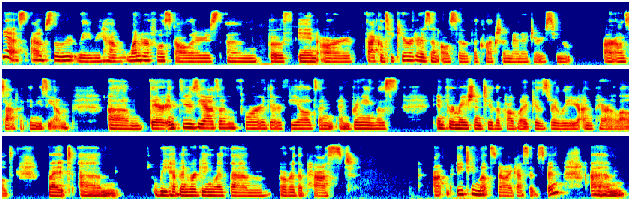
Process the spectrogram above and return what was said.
Yes, absolutely. We have wonderful scholars, um, both in our faculty curators and also the collection managers who are on staff at the museum. Um, their enthusiasm for their fields and, and bringing this information to the public is really unparalleled. But um, we have been working with them over the past uh, 18 months now, I guess it's been, um,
